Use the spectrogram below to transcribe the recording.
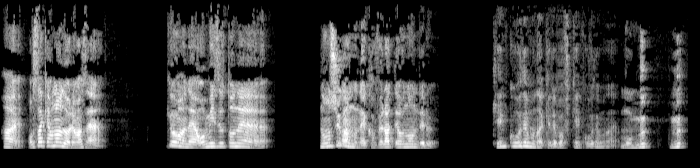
はい。お酒は飲んでおりません。今日はね、お水とね、ノンシュガーのね、カフェラテを飲んでる。健康でもなければ不健康でもない。もう、む、む。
